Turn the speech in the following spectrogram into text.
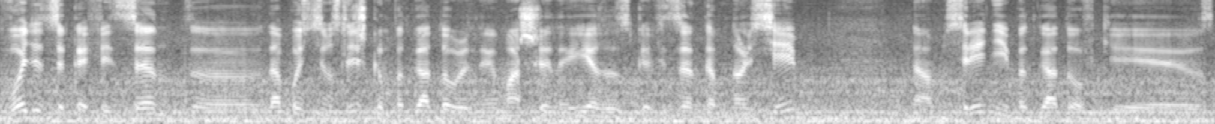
вводится коэффициент, э, допустим, слишком подготовленные машины едут с коэффициентом 0,7, там средние подготовки с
